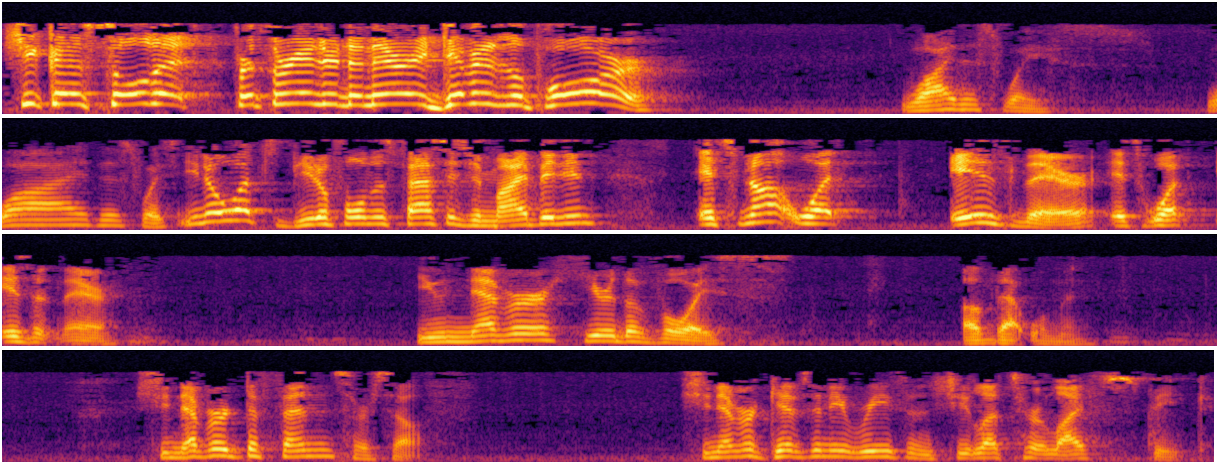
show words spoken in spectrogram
She could have sold it for 300 denarii, given it to the poor. Why this waste? Why this waste? You know what's beautiful in this passage, in my opinion? It's not what is there, it's what isn't there. You never hear the voice of that woman. She never defends herself. She never gives any reason. She lets her life speak.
